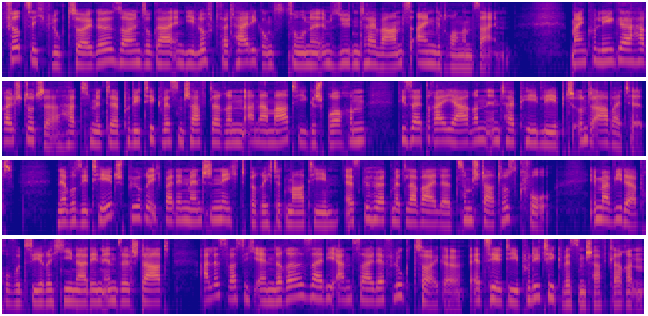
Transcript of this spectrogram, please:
40 Flugzeuge sollen sogar in die Luftverteidigungszone im Süden Taiwans eingedrungen sein. Mein Kollege Harald Stutter hat mit der Politikwissenschaftlerin Anna Marti gesprochen, die seit drei Jahren in Taipeh lebt und arbeitet. Nervosität spüre ich bei den Menschen nicht, berichtet Marti. Es gehört mittlerweile zum Status quo. Immer wieder provoziere China den Inselstaat. Alles, was sich ändere, sei die Anzahl der Flugzeuge, erzählt die Politikwissenschaftlerin.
